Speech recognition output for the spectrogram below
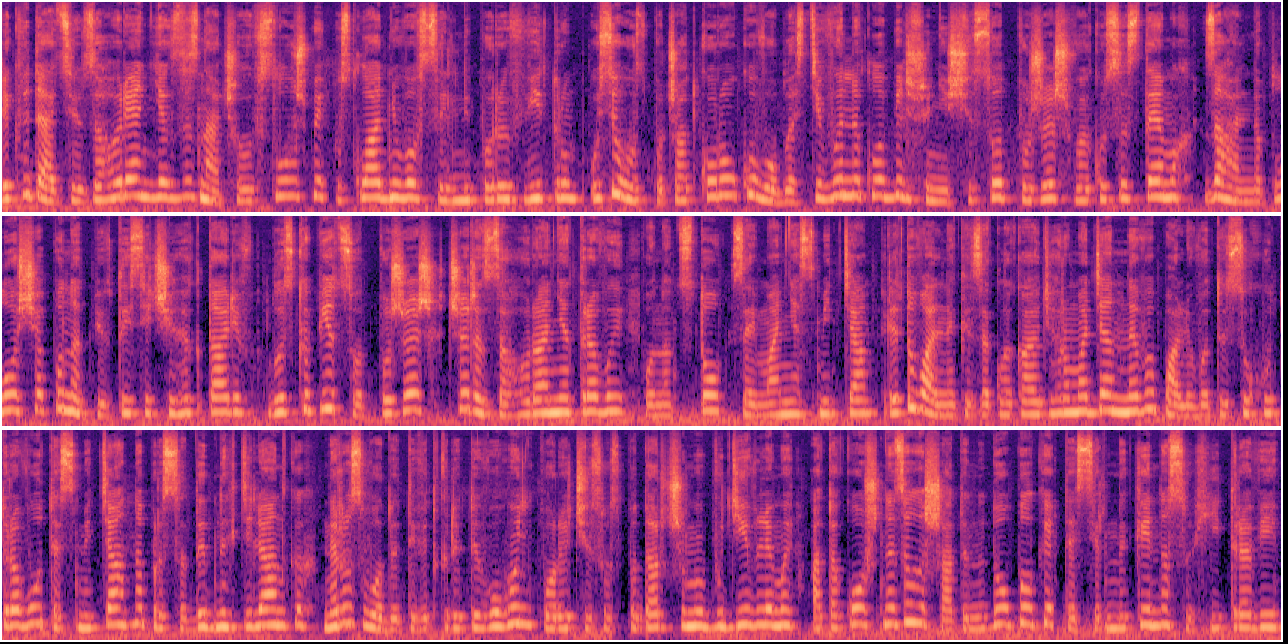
Ліквідацію загорянь, як зазначили в службі, ускладнював сильний порив вітру. Усього з початку року в області виникло більше ніж 600 пожеж в екосистемах. Загальна площа понад півтисячі гектарів, близько 500 пожеж через загорання трави, понад 100 – займання сміття. Рятувальники закликають громадян не випалювати суху траву та сміття на присадибних ділянках, не розводити відкритий вогонь поруч із господарчими будівлями, а також не залишати недопалки та сірники на сухій траві.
